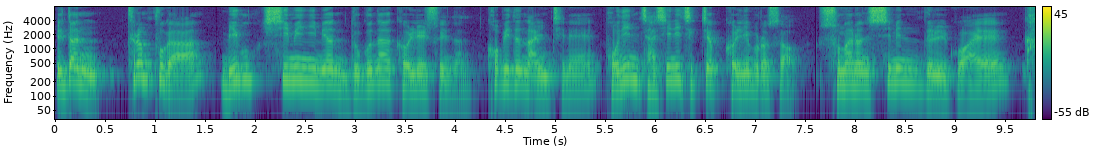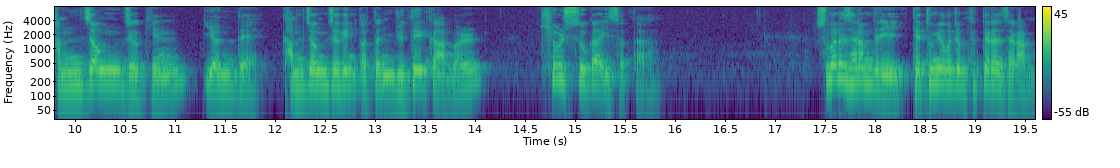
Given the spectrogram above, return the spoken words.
일단 트럼프가 미국 시민이면 누구나 걸릴 수 있는 코비드 19에 본인 자신이 직접 걸림으로써 수많은 시민들과의 감정적인 연대, 감정적인 어떤 유대감을 키울 수가 있었다. 수많은 사람들이 대통령은 좀 특별한 사람,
